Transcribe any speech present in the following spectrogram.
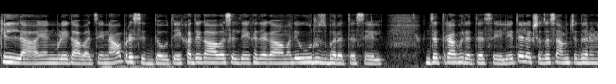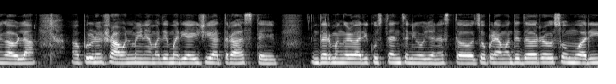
किल्ला यांमुळे गावाचे नाव प्रसिद्ध होते. एखादं गाव असेल तर एखाद्या गावामध्ये उरूस भरत असेल जत्रा भरत असेल. येते लक्ष जसं आमच्या धरणगावला पूर्ण श्रावण महिन्यामध्ये मर्याईची यात्रा असते. दर मंगळवारी कुस्त्यांचं नियोजन असतं. चोपड्यामध्ये दर सोमवारी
